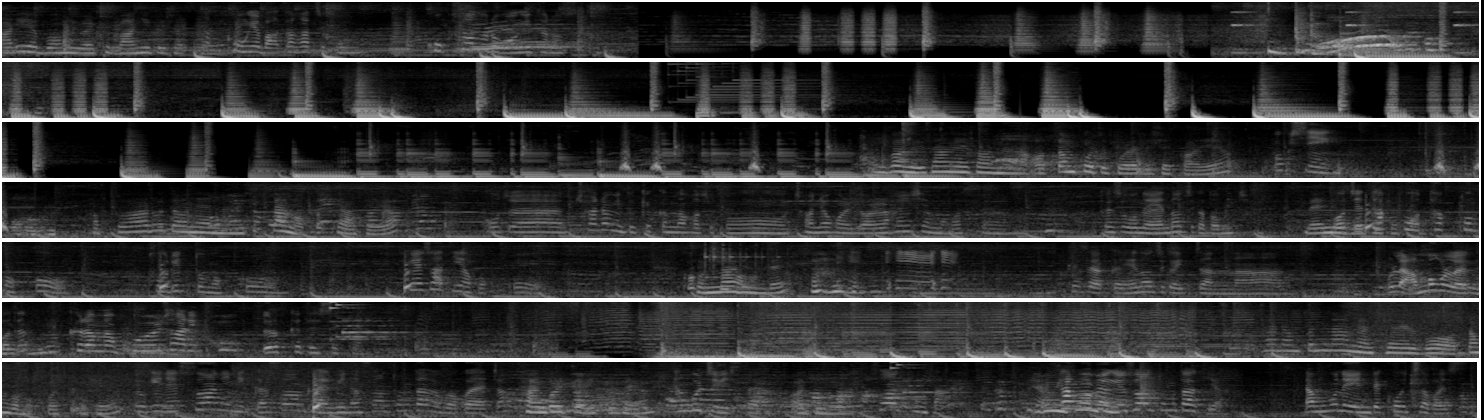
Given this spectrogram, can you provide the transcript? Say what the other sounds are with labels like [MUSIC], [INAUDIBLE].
다리에 멍이 왜 이렇게 많이 드셨어요? 공에 맞아가지고 곡선으로 멍이 들었어. 이번 의상에서는 어떤 포즈 보여주실 거예요? 복싱. 바프 하루 전에는 식단 어떻게 하세요? 어제 촬영이 늦게 끝나가지고 저녁을 11시에 먹었어요. 그래서 오늘 에너지가 넘쳐. 어제 뭐 타코, 타코 먹고 브리또 먹고 케사디아 먹고 전날인데? [LAUGHS] 그래서 약간 에너지가 있지 않나. 원래 안 먹으려 했거든? 그러면 볼살이 폭 이렇게 됐을 거야. 제일 뭐 어떤 거 먹고 싶으세요? 여기는 수원이니까 수원 갈비나 수원 통닭을 먹어야죠. 단골집 있으세요? 단골집 있어요. 어디요? 수원 통닭. 상호명이 수원 통닭이야. 남문에 있는데 거기 진짜 맛있어.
